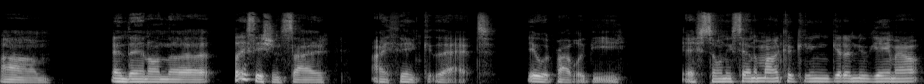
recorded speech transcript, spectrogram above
Um, and then on the PlayStation side, I think that it would probably be if Sony Santa Monica can get a new game out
